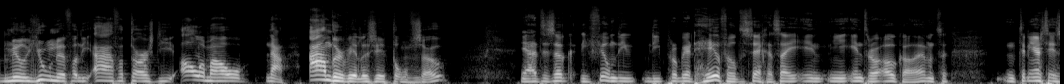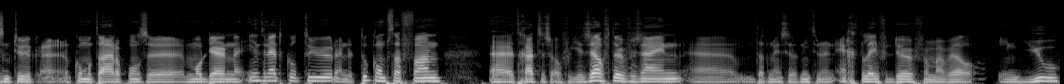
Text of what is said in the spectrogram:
miljoenen van die avatars die allemaal nou, aan er willen zitten of zo. Ja, het is ook, die film die, die probeert heel veel te zeggen. Dat zei je in, in je intro ook al. Hè? Want uh, ten eerste is het natuurlijk een commentaar op onze moderne internetcultuur en de toekomst daarvan. Uh, het gaat dus over jezelf durven zijn. dat mensen dat niet in hun echte leven durven, maar wel in you.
